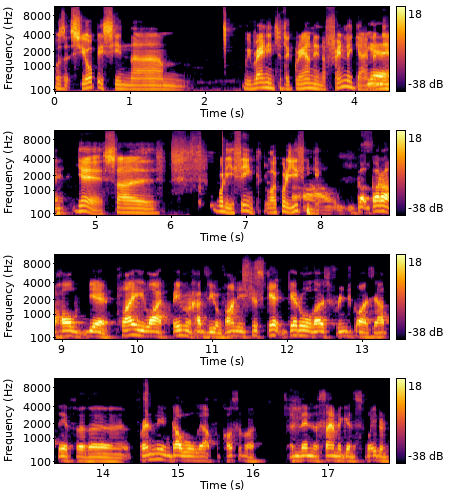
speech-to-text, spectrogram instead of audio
was it Siopis in um, we ran into the ground in a friendly game, and then yeah. So, what do you think? Like, what are you thinking? Oh, got got to hold, yeah, play like even Chatzigiovanis. Just get get all those fringe guys out there for the friendly and go all out for Kosovo, and then the same against Sweden.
